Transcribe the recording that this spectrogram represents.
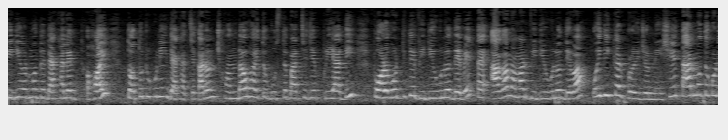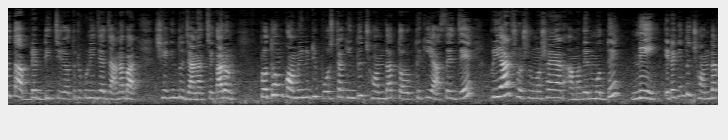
ভিডিওর মধ্যে দেখালে হয়, ততটুকুনি দেখাচ্ছে। কারণ ছন্দাও হয়তো বুঝতে পারছে যে প্রিয়া প্রিয়াদি পরবর্তীতে ভিডিওগুলো দেবে, তাই আগাম আমার ভিডিওগুলো দেওয়া ওই দিককার প্রয়োজন নেই। সে তার মতো করে তো আপডেট দিচ্ছে, যতটুকুনি যা জানাবার সে কিন্তু জানাচ্ছে। কারণ প্রথম কমিউনিটি পোস্টটা কিন্তু ছন্দার তরফ থেকেই আসে যে প্রিয়ার শ্বশুরমশাই আর আমাদের মধ্যে নেই। এটা কিন্তু ছন্দার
